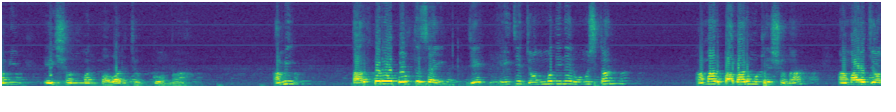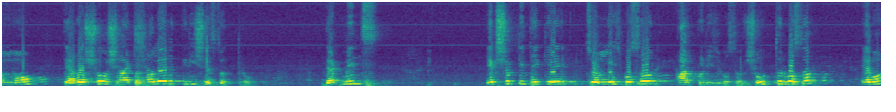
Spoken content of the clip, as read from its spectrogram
আমি এই সম্মান পাওয়ার যোগ্য না। আমি তারপরেও বলতে চাই যে, এই যে জন্মদিনের অনুষ্ঠান, আমার বাবার মুখে শোনা, আমার জন্ম তেরোশো ষাট সালের তিরিশে চৈত্র। দ্যাট মিনস একষট্টি থেকে চল্লিশ বছর আর তিরিশ বছর, সত্তর বছর, এবং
